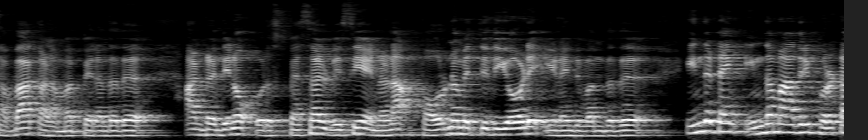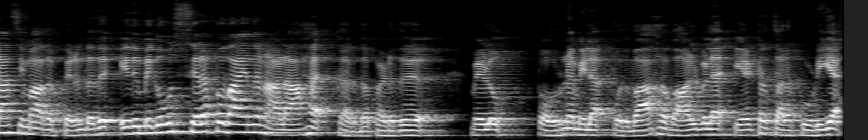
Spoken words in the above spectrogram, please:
செவ்வாய்க்கிழமை பிறந்தது. அன்றைய தினம் ஒரு ஸ்பெஷல் விஷயம் என்னென்னா பௌர்ணமி திதியோடு இணைந்து வந்தது. இந்த டைம் இந்த மாதிரி புரட்டாசி மாதம் பிறந்தது இது மிகவும் சிறப்பு வாய்ந்த நாளாக கருதப்படுது. மேலும் பௌர்ணமியில் பொதுவாக வாழ்வில் ஏற்றம் தரக்கூடிய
